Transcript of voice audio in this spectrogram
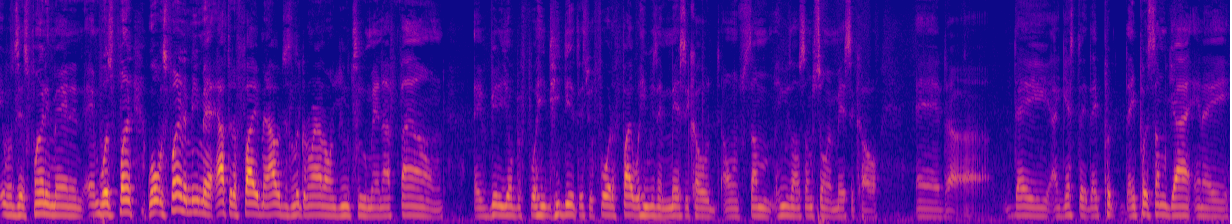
it was just funny, man, and, and was fun. What was funny to me, man, after the fight, man, I was just looking around on YouTube, man. I found a video before he he did this before the fight where he was in Mexico on some he was on some show in Mexico, and uh, they I guess they, they put they put some guy in a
